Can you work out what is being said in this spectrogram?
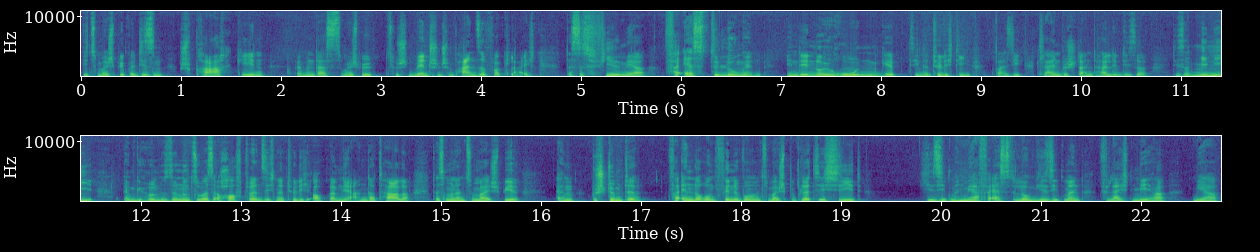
wie zum Beispiel bei diesem Sprachgen, wenn man das zum Beispiel zwischen Mensch und Schimpanse vergleicht, dass es viel mehr Verästelungen in den Neuronen gibt, die natürlich die quasi kleinen Bestandteile dieser, dieser Mini-Gehirne sind. Und sowas erhofft man sich natürlich auch beim Neandertaler, dass man dann zum Beispiel ähm, bestimmte Veränderungen findet, wo man zum Beispiel plötzlich sieht, hier sieht man mehr Verästelungen, hier sieht man vielleicht mehr, mehr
